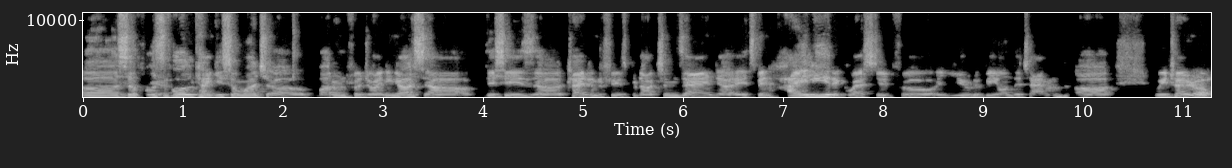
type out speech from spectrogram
Uh, so first of all, thank you so much, uh, Barun, for joining us. Uh, this is uh, Trident Refuse Productions, and uh, it's been highly requested for you to be on the channel. Uh, we try to do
